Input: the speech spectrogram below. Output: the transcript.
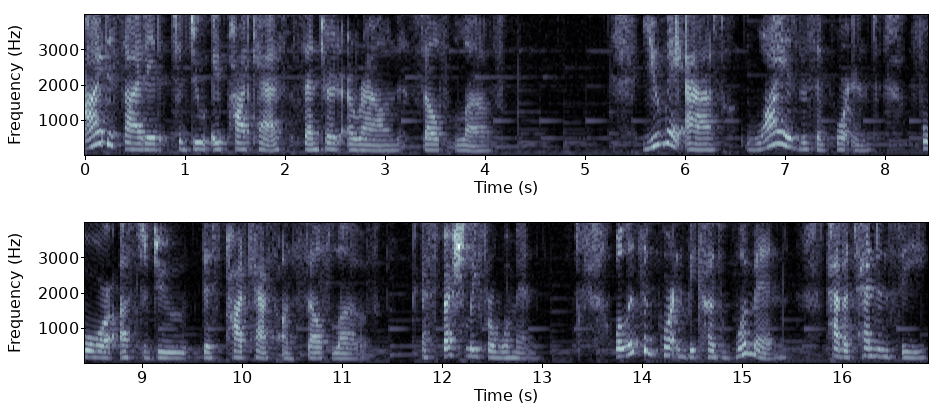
I decided to do a podcast centered around self love. You may ask, why is this important for us to do this podcast on self love, especially for women? Well, it's important because women have a tendency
